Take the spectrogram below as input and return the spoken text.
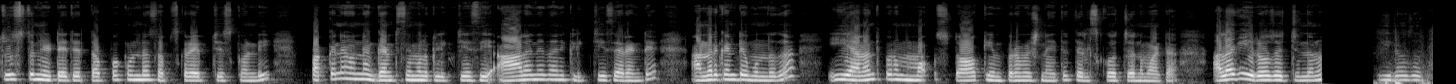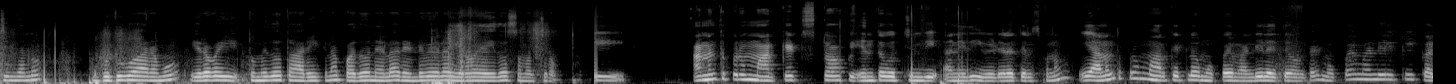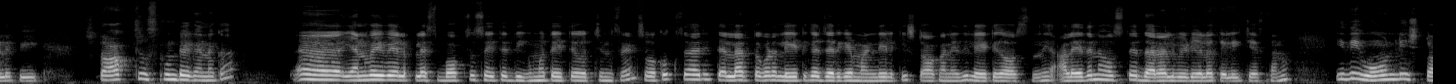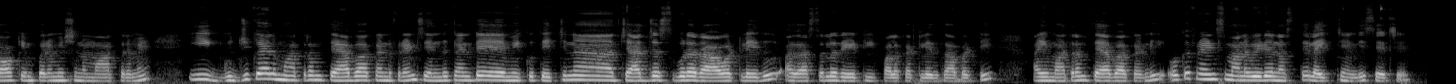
చూస్తున్నట్టయితే తప్పకుండా సబ్స్క్రైబ్ చేసుకోండి. పక్కనే ఉన్న గంట సిమ్మలు క్లిక్ చేసి ఆల్ అనే దాన్ని క్లిక్ చేశారంటే అందరికంటే ముందుగా ఈ అనంతపురం స్టాక్ ఇన్ఫర్మేషన్ అయితే తెలుసుకోవచ్చు అనమాట అలాగే ఈరోజు వచ్చిందను ఈరోజు వచ్చిందను బుధవారము ఇరవై తొమ్మిదో తారీఖున పదో నెల రెండు వేల ఇరవై ఐదో సంవత్సరం. ఈ అనంతపురం మార్కెట్ స్టాక్ ఎంత వచ్చింది అనేది ఈ వీడియోలో తెలుసుకున్నాం. ఈ అనంతపురం మార్కెట్లో ముప్పై మండీలు అయితే ఉంటాయి. ముప్పై మండీలకి కలిపి స్టాక్ చూసుకుంటే కనుక ఎనభై వేల ప్లస్ బాక్సెస్ అయితే దిగుమతి అయితే వచ్చింది ఫ్రెండ్స్. ఒక్కొక్కసారి తెల్లారితో కూడా లేట్గా జరిగే మండీలకి స్టాక్ అనేది లేట్గా వస్తుంది. అలా ఏదైనా వస్తే ధరల వీడియోలో తెలియజేస్తాను ఇది ఓన్లీ స్టాక్ ఇన్ఫర్మేషన్ మాత్రమే. ఈ గుజ్జుకాయలు మాత్రం తేబాకండి ఫ్రెండ్స్. ఎందుకంటే మీకు తెచ్చిన ఛార్జెస్ కూడా రావట్లేదు. అవి అసలు రేట్లు పలకట్లేదు కాబట్టి అవి మాత్రం తేబాకండి. ఓకే ఫ్రెండ్స్ మన వీడియో నచ్చితే లైక్ చేయండి షేర్ చేయండి.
